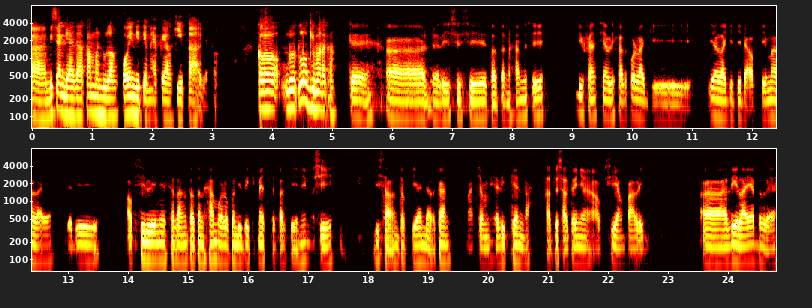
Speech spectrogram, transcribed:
uh, bisa diandalkan mendulang poin di tim FPL kita gitu. Kalau menurut lo gimana kan? Oke, okay, uh, dari sisi Tottenham sih defense-nya Liverpool lagi ya lagi tidak optimal lah ya. Jadi opsi lini serang Tottenham walaupun di big match seperti ini masih bisa untuk diandalkan macam Harry lah satu-satunya opsi yang paling uh, reliable ya.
